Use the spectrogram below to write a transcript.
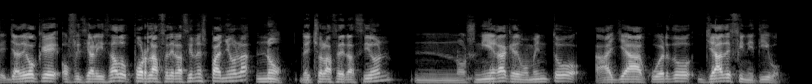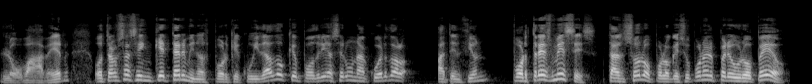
Eh, ya digo que oficializado por la Federación Española, no. De hecho, la Federación nos niega que de momento haya acuerdo ya definitivo. Lo va a haber. Otra cosa es en qué términos, porque cuidado que podría ser un acuerdo, atención, por tres meses, tan solo por lo que supone el preeuropeo.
